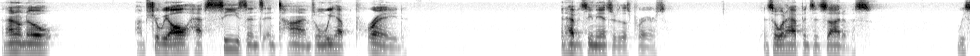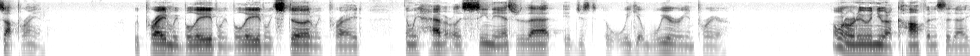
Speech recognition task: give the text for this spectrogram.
And I don't know, I'm sure we all have seasons and times when we have prayed and haven't seen the answer to those prayers. And so what happens inside of us? We stop praying. We prayed and we believed and we believed and we stood and we prayed and we haven't really seen the answer to that, it just we get weary in prayer. I want to renew in you a confidence today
